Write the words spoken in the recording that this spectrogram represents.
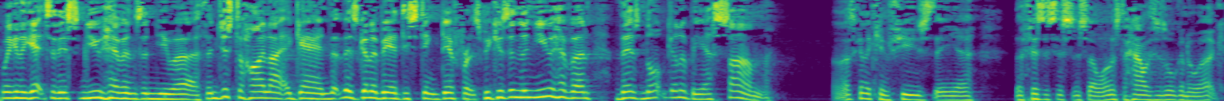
we're going to get to this new heavens and new earth. And just to highlight again that there's going to be a distinct difference because in the new heaven, there's not going to be a sun. And that's going to confuse the, uh, the physicists and so on as to how this is all going to work.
